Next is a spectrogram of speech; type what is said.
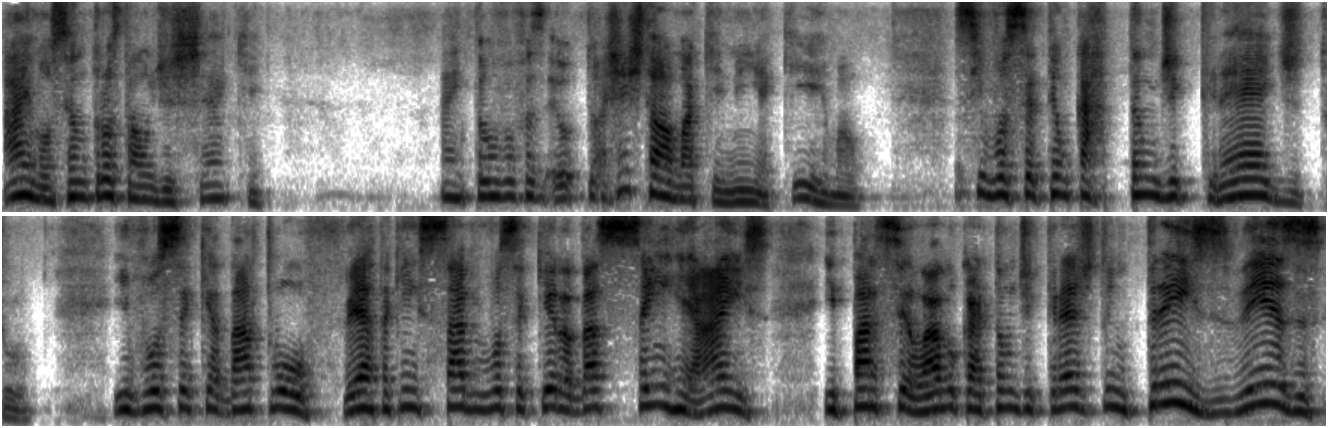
Ah, irmão, você não trouxe talão de cheque? Ah, então eu vou fazer. Eu, a gente tem uma maquininha aqui, irmão se você tem um cartão de crédito e você quer dar a tua oferta, quem sabe você queira dar 100 reais e parcelar no cartão de crédito em três vezes.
